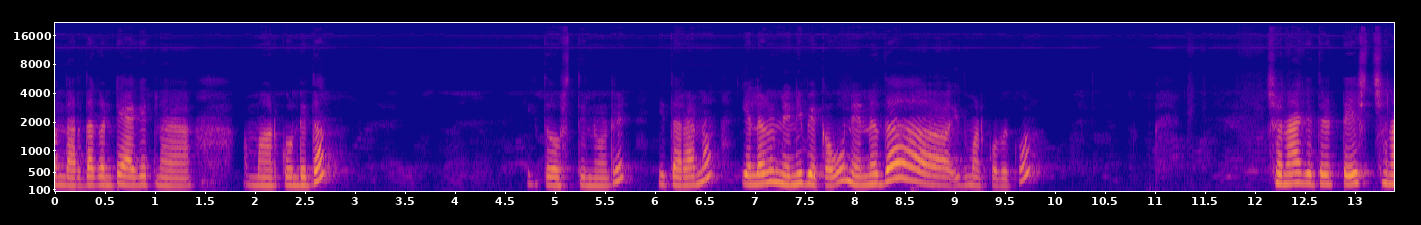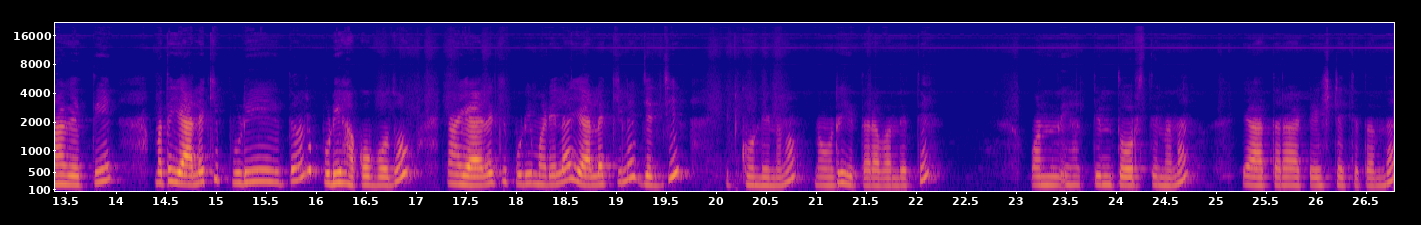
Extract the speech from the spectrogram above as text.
ಒಂದು ಅರ್ಧ ಗಂಟೆ ಆಗೈತೆ ನಾ ಮಾಡ್ಕೊಂಡಿದ್ದ. ಈಗ ತೋರಿಸ್ತೀನಿ ನೋಡಿರಿ. ಈ ಥರನೂ ಎಲ್ಲನೂ ನೆನಿಬೇಕವು ನೆನೆದ ಇದು ಮಾಡ್ಕೋಬೇಕು. ಚೆನ್ನಾಗೈತೆ ಟೇಸ್ಟ್ ಚೆನ್ನಾಗೈತಿ. ಮತ್ತು ಏಲಕ್ಕಿ ಪುಡಿ ಇತ್ತಂದ್ರೆ ಪುಡಿ ಹಾಕೋಬೋದು. ನಾ ಏಲಕ್ಕಿ ಪುಡಿ ಮಾಡಿಲ್ಲ ಏಲಕ್ಕಿನೇ ಜಜ್ಜಿ ಇಟ್ಕೊಂಡೆ ನಾನು. ನೋಡಿರಿ ಈ ಥರ ಬಂದೈತಿ. ಒಂದು ತಿಂದು ತೋರಿಸ್ತೀನಿ ನಾನು. ಯಾವ ಥರ ಟೇಸ್ಟ್ ಐತೈತಂದು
